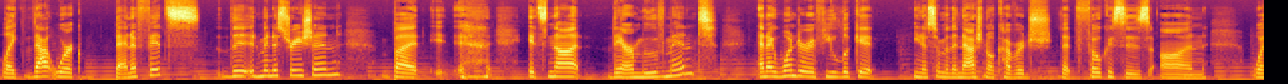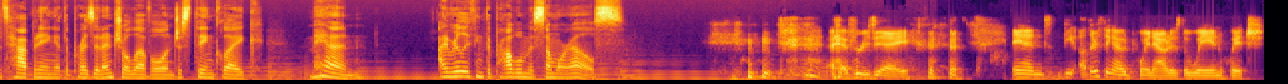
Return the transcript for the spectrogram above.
Like that work benefits the administration, but it, it's not their movement. And I wonder if you look at you know some of the national coverage that focuses on what's happening at the presidential level and just think like man, I really think the problem is somewhere else. Every day. and the other thing I would point out is the way in which,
